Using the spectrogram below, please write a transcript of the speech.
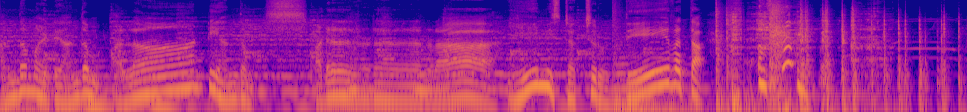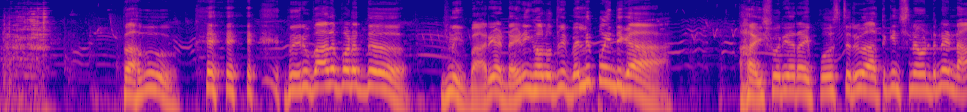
అందం అయితే అందం అలాంటి అందం అడరడరడరడా. ఏమి స్ట్రక్చరు దేవత బాబు మీరు బాధపడద్దు మీ భార్య డైనింగ్ హాల్ వదిలి వెళ్ళిపోయిందిగా ఐశ్వర్యరాయ్ పోస్టర్ అతికించిన ఉంటేనే నా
